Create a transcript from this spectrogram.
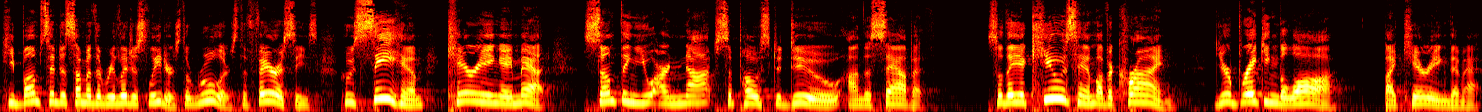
He bumps into some of the religious leaders, the rulers, the Pharisees, who see him carrying a mat, something you are not supposed to do on the Sabbath. So they accuse him of a crime. You're breaking the law by carrying the mat.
